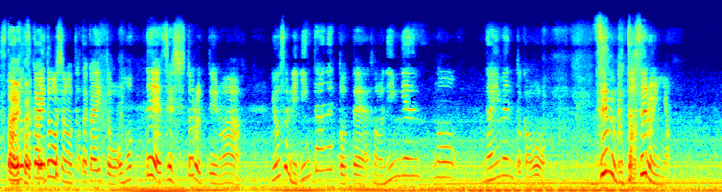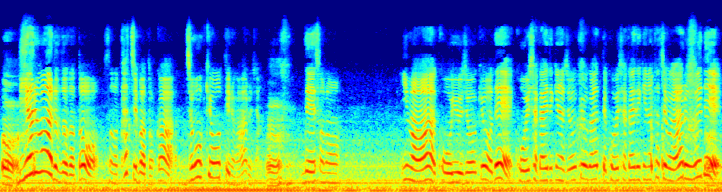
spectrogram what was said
スタンド使い同士の戦いと思って接しとるっていうのは要するにインターネットってその人間の内面とかを全部出せるんよ。うん。リアルワールドだとその立場とか状況っていうのがあるじゃん。うん。でその今はこういう状況でこういう社会的な状況があってこういう社会的な立場がある上で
